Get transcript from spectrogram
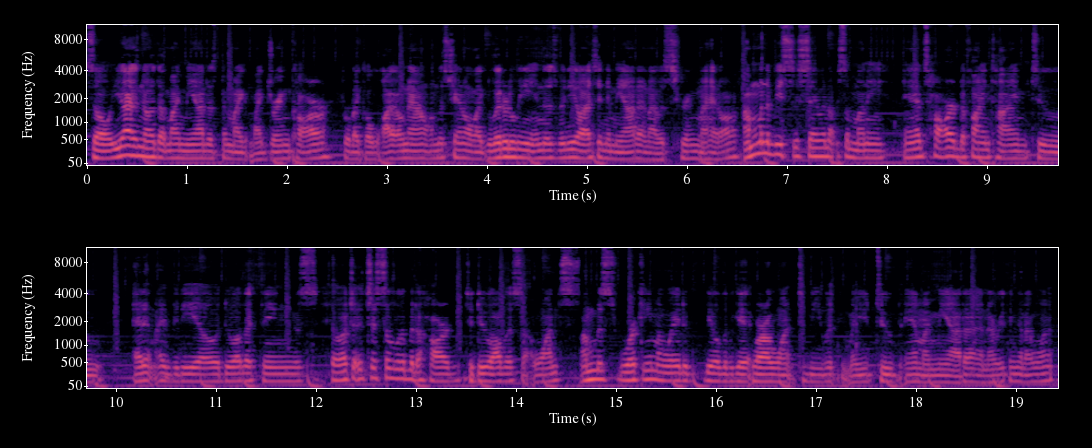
So you guys know that my Miata's been my, my dream car for like a while now on this channel. Like literally in this video, I seen the Miata and I was screaming my head off. I'm gonna be saving up some money, and it's hard to find time to edit my video, do other things. So it's, it's just a little bit hard to do all this at once. I'm just working my way to be able to get where I want to be with my YouTube and my Miata and everything that I want.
